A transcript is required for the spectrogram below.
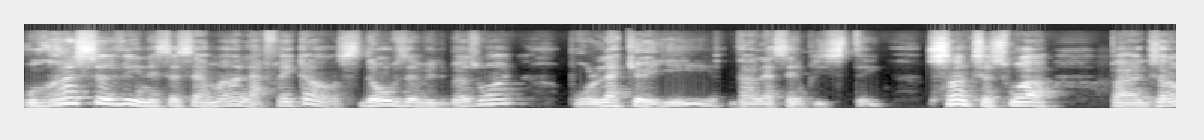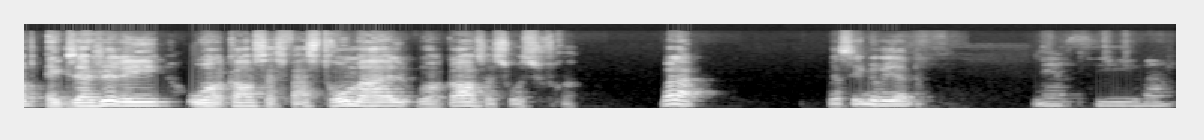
vous recevez nécessairement la fréquence dont vous avez besoin pour l'accueillir dans la simplicité, sans que ce soit, par exemple, exagéré, ou encore ça se fasse trop mal, ou encore ça soit souffrant. Voilà. Merci, Muriel. Merci, Yvan.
